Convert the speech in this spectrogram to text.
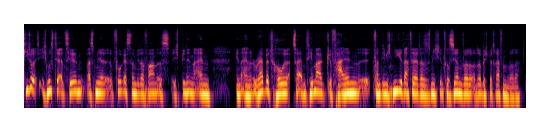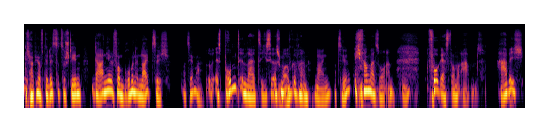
Guido, ich muss dir erzählen, was mir vorgestern widerfahren ist. Ich bin in ein, in ein Rabbit Hole zu einem Thema gefallen, von dem ich nie gedacht hätte, dass es mich interessieren würde oder mich betreffen würde. Ich habe hier auf der Liste zu stehen, Daniel vom Brummen in Leipzig. Erzähl mal. Es brummt in Leipzig. Ist dir das schon mal mhm. aufgefallen? Nein, erzähl. Ich fange mal so an. Mhm. Vorgestern Abend habe ich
